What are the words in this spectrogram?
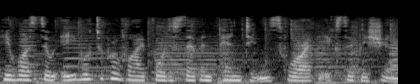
he was still able to provide 47 paintings for the exhibition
